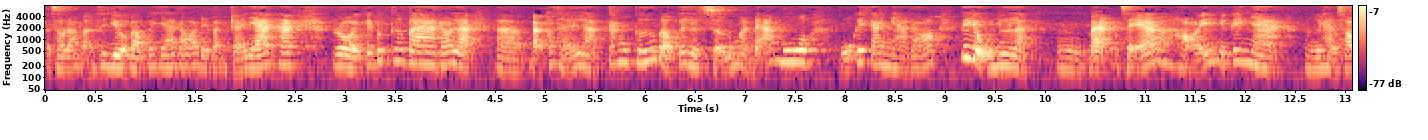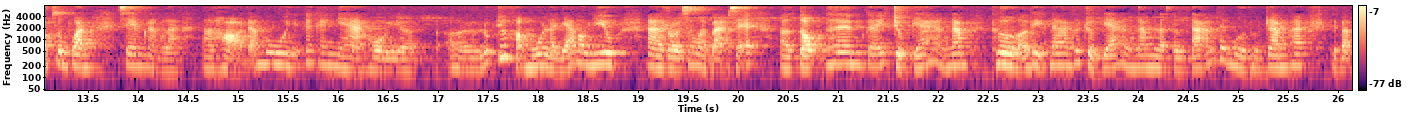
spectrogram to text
và sau đó bạn sẽ dựa vào cái giá đó để bạn trả giá ha. Rồi cái bước thứ ba đó là à, bạn có thể là căn cứ vào cái lịch sử mà đã mua của cái căn nhà đó. Ví dụ như là ừ, bạn sẽ hỏi những cái nhà người hàng xóm xung quanh xem rằng là à, họ đã mua những cái căn nhà hồi à, lúc trước họ mua là giá bao nhiêu. À, rồi xong rồi bạn sẽ à, cộng thêm cái trượt giá hàng năm thường ở Việt Nam cái trượt giá hàng năm là từ 8 tới 10 phần trăm ha. Thì bạn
